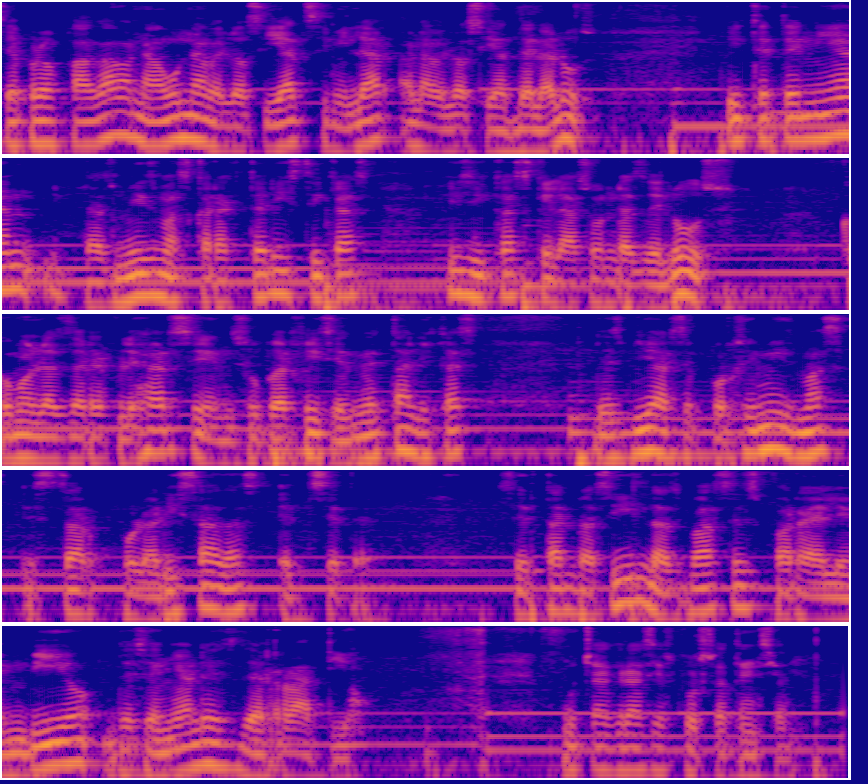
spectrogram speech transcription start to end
se propagaban a una velocidad similar a la velocidad de la luz y que tenían las mismas características físicas que las ondas de luz, como las de reflejarse en superficies metálicas, desviarse por sí mismas, estar polarizadas, etc., sentando así las bases para el envío de señales de ratio. Muchas gracias por su atención.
